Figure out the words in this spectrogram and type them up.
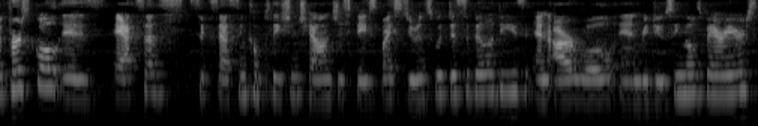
The first goal is access, success, and completion challenges faced by students with disabilities and our role in reducing those barriers.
